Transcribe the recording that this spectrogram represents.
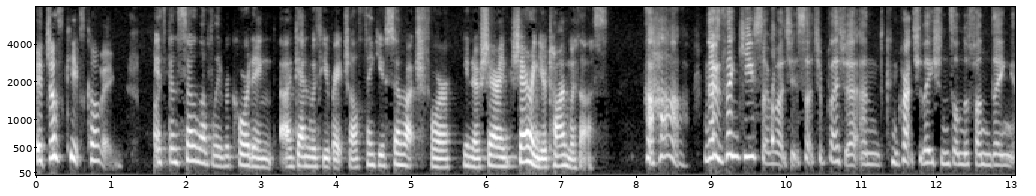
It just keeps coming. It's been so lovely recording again with you, Rachel. Thank you so much for, you know, sharing sharing your time with us. Haha. No, thank you so much. It's such a pleasure, and congratulations on the funding.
